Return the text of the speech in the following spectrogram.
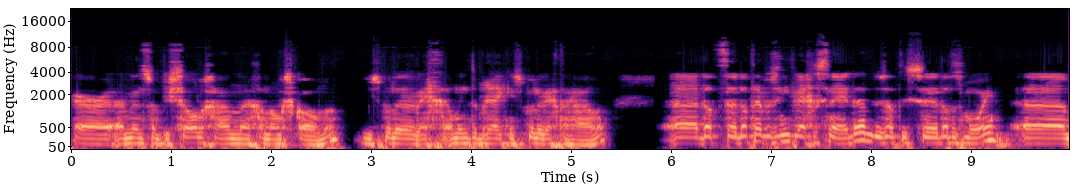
er eh, mensen op pistolen gaan, eh, gaan langskomen. Die spullen weg, om in te breken en spullen weg te halen. Eh, dat, eh, dat hebben ze niet weggesneden, dus dat is, eh, dat is mooi. Ehm,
